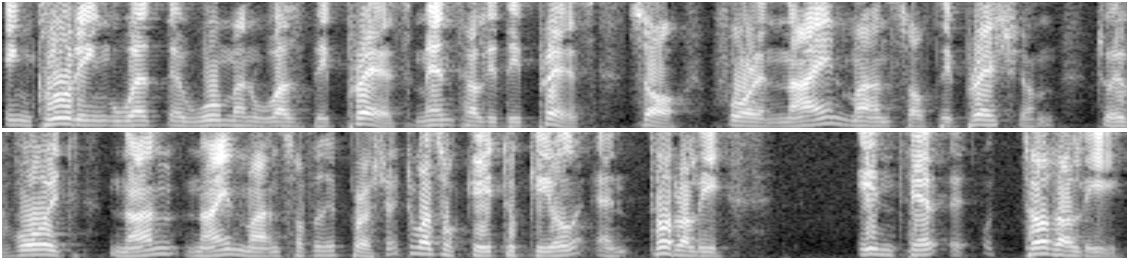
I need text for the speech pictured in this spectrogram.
including when the woman was depressed, mentally depressed. So, for nine months of depression, to avoid nine, nine months of depression, it was okay to kill and totally, totally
